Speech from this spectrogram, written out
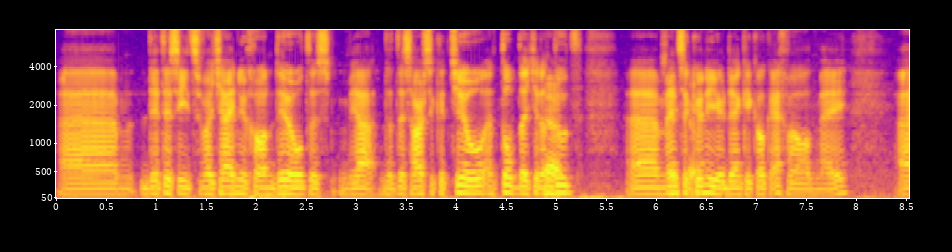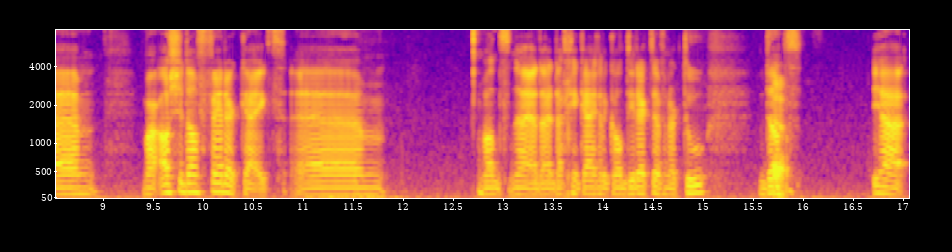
Ehm, dit is iets wat jij nu gewoon deelt. Dus ja, dat is hartstikke chill en top dat je dat Ja. doet. Eh, mensen kunnen hier denk ik ook echt wel wat mee. Ehm, maar als je dan verder kijkt. ehm, want nou ja, daar, daar ging ik eigenlijk al direct even naartoe. Dat ja,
